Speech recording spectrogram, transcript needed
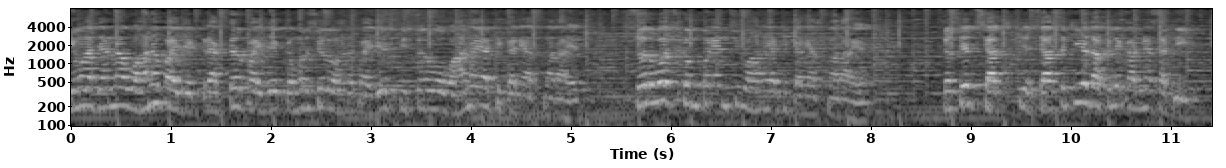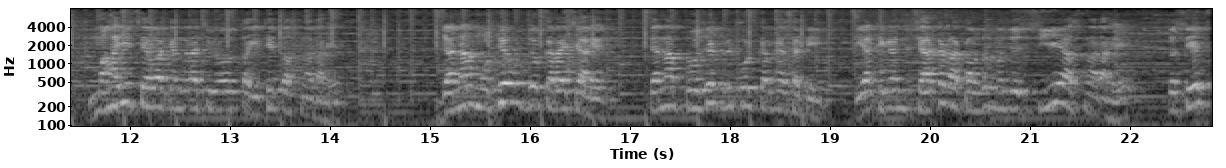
किंवा ज्यांना वाहनं पाहिजे ट्रॅक्टर पाहिजे कमर्शियल वाहनं पाहिजे ती सर्व वाहनं या ठिकाणी असणार आहेत. सर्वच कंपन्यांची वाहनं या ठिकाणी असणार आहेत. तसेच शासकीय शासकीय दाखले काढण्यासाठी महाई सेवा केंद्राची व्यवस्था इथेच असणार आहे. ज्यांना मोठे उद्योग करायचे आहेत त्यांना प्रोजेक्ट रिपोर्ट करण्यासाठी या ठिकाणी चार्टर्ड अकाउंटंट म्हणजे सीए असणार आहे. तसेच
